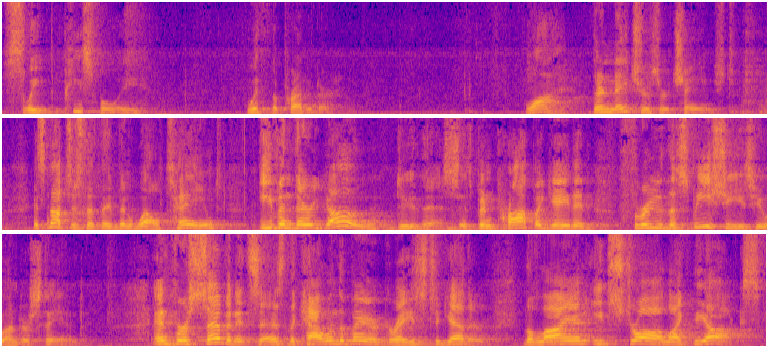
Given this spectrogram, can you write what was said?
sleep peacefully with the predator. Why? Their natures are changed. It's not just that they've been well tamed, even their young do this. It's been propagated through the species, you understand. And verse 7 it says, The cow and the bear graze together. The lion eats straw like the ox.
